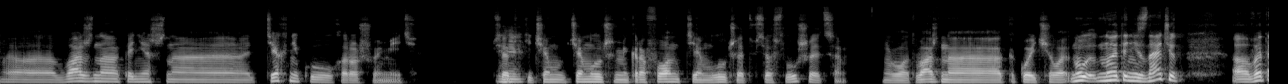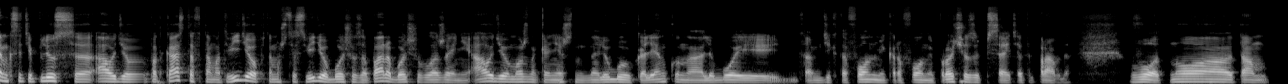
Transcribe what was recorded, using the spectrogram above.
э, важно, конечно, технику хорошую иметь. Все-таки mm-hmm. чем, чем лучше микрофон, тем лучше это все слушается. Вот, важно, какой человек... Ну, но это не значит, в этом, кстати, плюс э, аудио подкастов там от видео, потому что с видео больше запара, больше вложений. Аудио можно, конечно, на любую коленку, на любой там диктофон, микрофон и прочее записать, это правда. Вот, но там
